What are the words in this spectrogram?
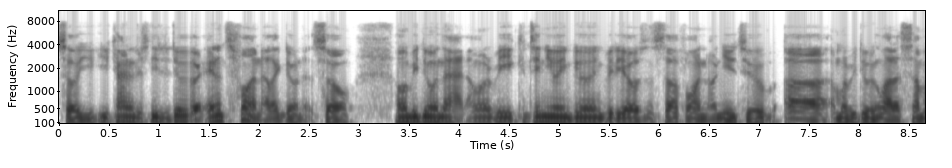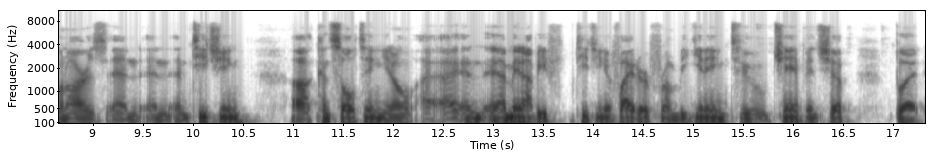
So you, you kind of just need to do it. And it's fun. I like doing it. So I'm going to be doing that. I'm going to be continuing doing videos and stuff on, on YouTube. Uh, I'm going to be doing a lot of seminars and, and, and teaching. Uh, consulting, you know, I, I, and, and I may not be f- teaching a fighter from beginning to championship, but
